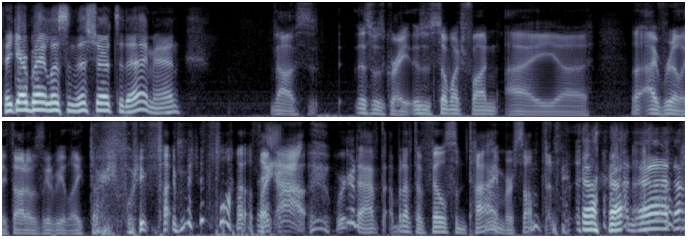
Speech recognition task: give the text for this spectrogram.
think everybody listened to this show today, man. No, this, this was great. This was so much fun. I uh, I really thought it was gonna be like 30, 45 minutes long. I was like, ah, we're gonna have to. I'm gonna have to fill some time or something. no, no,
